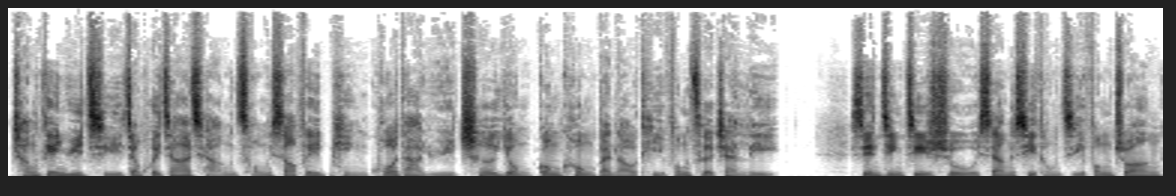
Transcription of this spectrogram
长电预期将会加强从消费品扩大于车用工控半导体封测战力，先进技术像系统级封装、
